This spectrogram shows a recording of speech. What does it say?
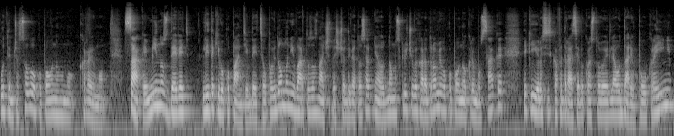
у тимчасово окупованому Криму. Саки мінус 9 літаків окупантів. Йдеться у повідомленні. Варто зазначити, що 9 серпня на одному з ключових аеродромів окупованого Криму Саки, який Російська Федерація використовує для ударів по Україні,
